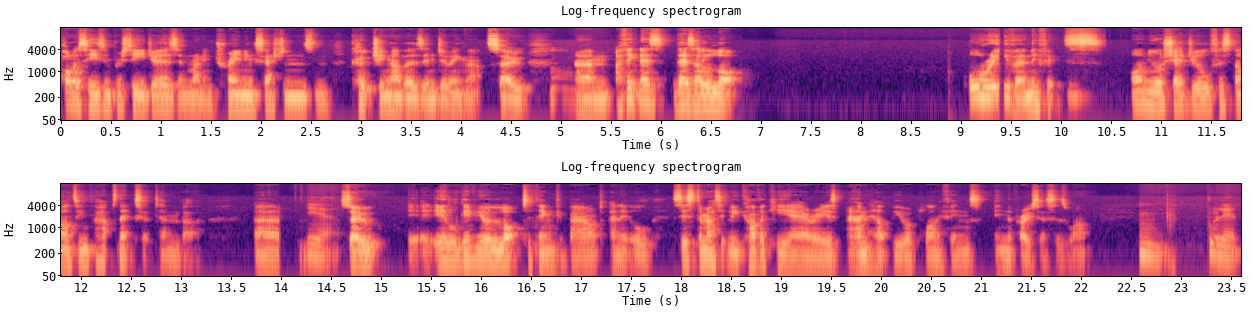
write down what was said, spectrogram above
policies and procedures and running training sessions and coaching others in doing that. So mm. um, I think there's there's a lot, or even if it's on your schedule for starting perhaps next September. Um, yeah. So it'll give you a lot to think about and it'll systematically cover key areas and help you apply things in the process as well. Mm, brilliant.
